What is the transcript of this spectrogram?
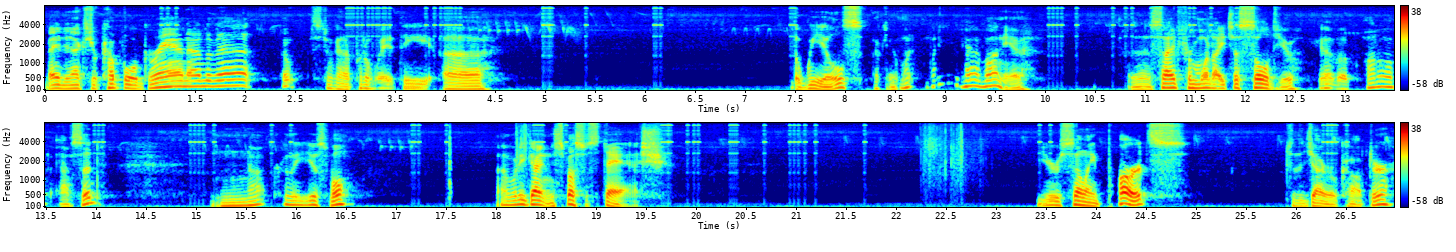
Made an extra couple of grand out of that. Oh, still got to put away the uh, the wheels. Okay, what what do you have on you? Uh, aside from what I just sold you, you have a bottle of acid. Not really useful. Uh, what do you got in your special stash? You're selling parts to the gyrocopter.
